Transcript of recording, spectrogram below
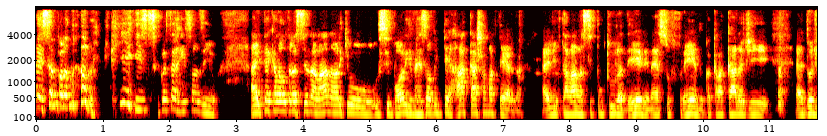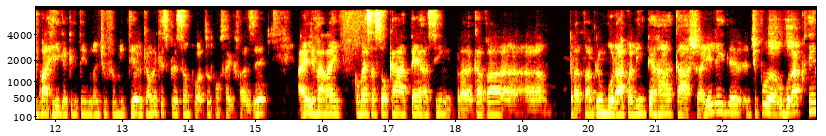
Aí você fala, mano, que é isso? Começa a rir sozinho. Aí tem aquela outra cena lá, na hora que o, o Cyborg resolve enterrar a caixa materna. Aí ele tá lá na sepultura dele, né, sofrendo, com aquela cara de é, dor de barriga que ele tem durante o filme inteiro, que é a única expressão que o ator consegue fazer. Aí ele vai lá e começa a socar a terra assim para cavar para abrir um buraco ali e enterrar a caixa. Aí ele, é, tipo, o buraco tem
